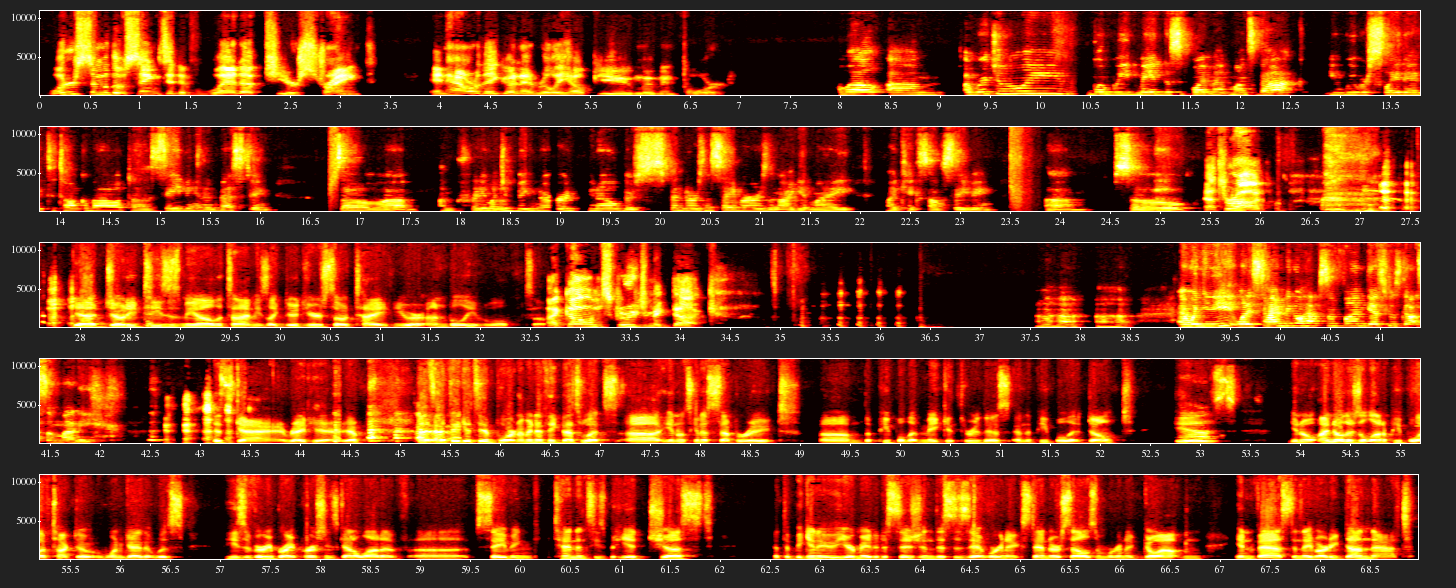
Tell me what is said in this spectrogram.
What are some of those things that have led up to your strength, and how are they going to really help you moving forward? Well, um, originally, when we made this appointment months back, we were slated to talk about uh, saving and investing. So um, I'm pretty much a big nerd. You know, there's spenders and savers, and I get my my kicks off saving. Um, so That's Rod. yeah, Jody teases me all the time. He's like, dude, you're so tight. You are unbelievable. So, I call him Scrooge McDuck. Uh huh. Uh huh. And when you need, when it's time to go have some fun, guess who's got some money? this guy right here. Yep. I, I think it's important. I mean, I think that's what's uh, you know, it's going to separate um, the people that make it through this and the people that don't. Yeah. Is you know, I know there's a lot of people. I've talked to one guy that was he's a very bright person. He's got a lot of uh, saving tendencies, but he had just at the beginning of the year made a decision. This is it. We're going to extend ourselves and we're going to go out and invest. And they've already done that.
